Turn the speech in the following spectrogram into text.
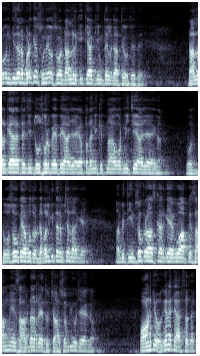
उनकी ज़रा बढ़ के सुने उस वक्त डॉलर की क्या कीमतें लगाते होते थे। डॉलर कह रहे थे जी दो सौ रुपये पे आ जाएगा पता नहीं कितना और नीचे आ जाएगा। वो दो सौ क्या वो तो डबल की तरफ़ चला गया। अभी तीन सौ क्रॉस कर गया वो आपके सामने साग डाल रहे तो चार सौ भी हो जाएगा। पाउंड जो हो गया ना चार सौ तक?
